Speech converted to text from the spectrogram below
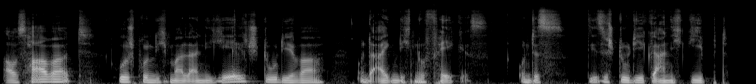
aus Harvard ursprünglich mal eine Yale-Studie war und eigentlich nur Fake ist und es diese Studie gar nicht gibt.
